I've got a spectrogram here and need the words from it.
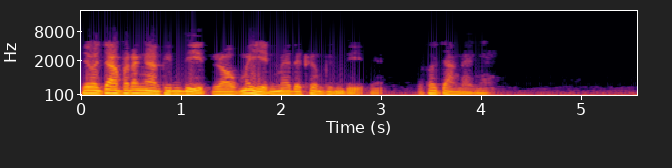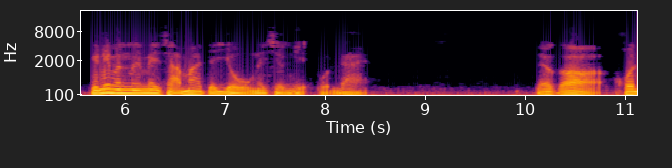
จะมาจ้างพนักงานพิมพ์ดีดเราไม่เห็นแม้แต่เครื่องพิมพ์ดีดเนี่ยเขาจ้างได้ไง ทีนี้มันไม่สามารถจะโยงในเชิงเหตุผลได้ แล้วก็คน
